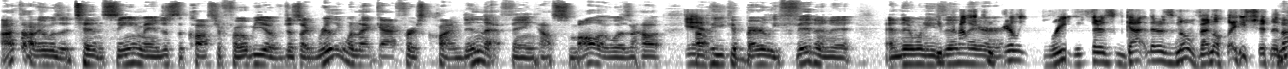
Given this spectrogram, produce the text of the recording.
I thought it was a tense scene, man. Just the claustrophobia of just like really when that guy first climbed in that thing, how small it was and how Yeah. how he could barely fit in it. And then when He he's in probably there, can barely breathe. There's got there's no ventilation in no,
